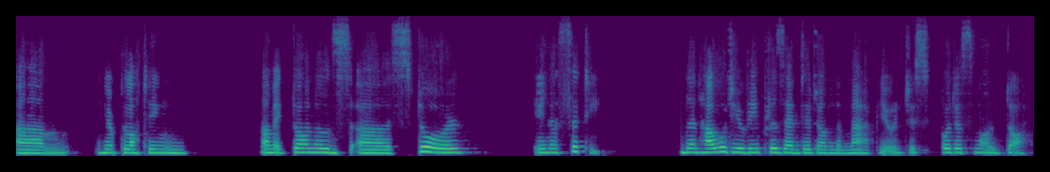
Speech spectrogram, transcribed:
um, you're plotting a McDonald's uh, store in a city, then how would you represent it on the map? You would just put a small dot,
